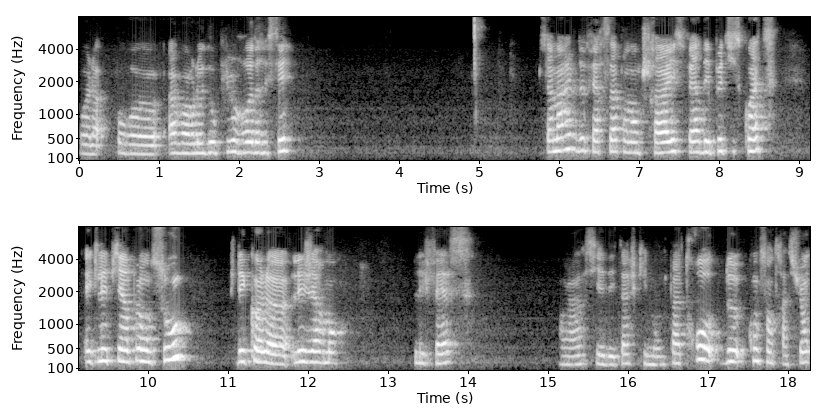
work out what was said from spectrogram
voilà pour euh, avoir le dos plus redressé. Ça m'arrive de faire ça pendant que je travaille faire des petits squats avec les pieds un peu en dessous. Je décolle euh, légèrement les fesses. Voilà, s'il y a des tâches qui ne demandent pas trop de concentration,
